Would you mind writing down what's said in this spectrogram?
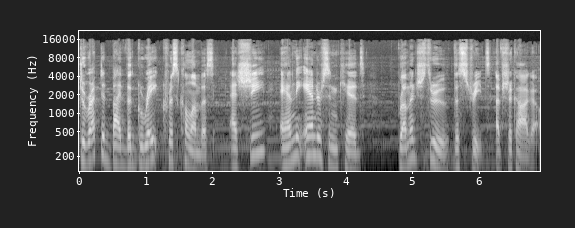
Directed by the great Chris Columbus, as she and the Anderson kids rummage through the streets of Chicago.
